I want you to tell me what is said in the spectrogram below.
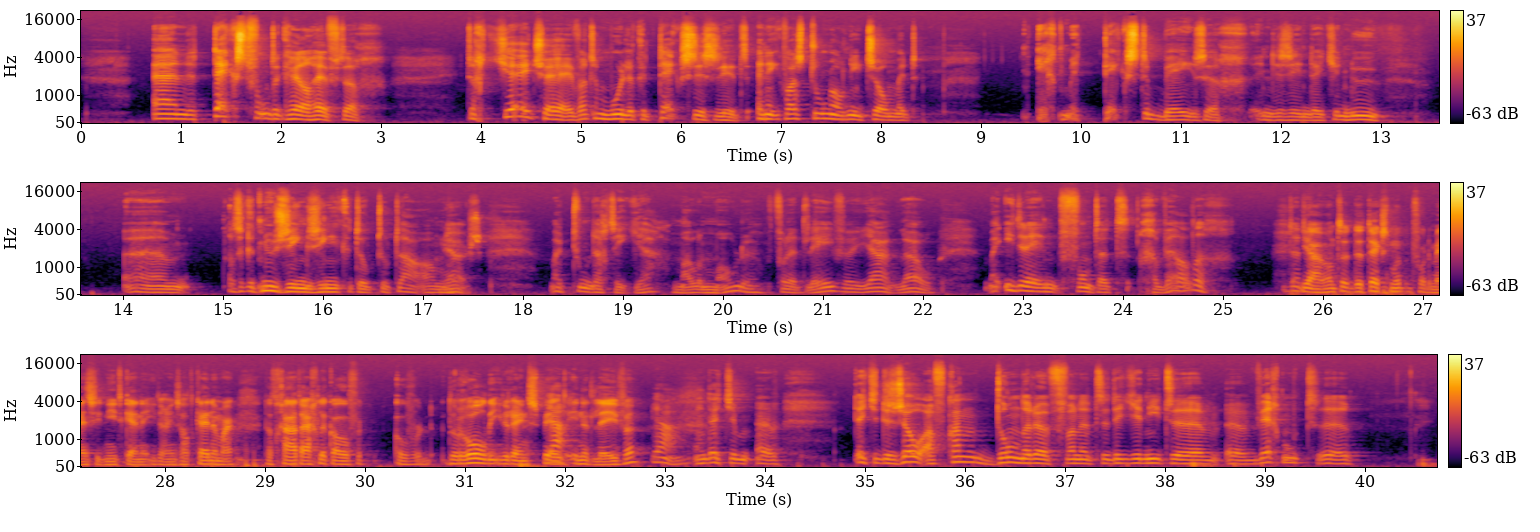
En de tekst vond ik heel heftig. Ik dacht, jeetje, wat een moeilijke tekst is dit. En ik was toen nog niet zo met, echt met teksten bezig. In de zin dat je nu, ehm, als ik het nu zing, zing ik het ook totaal anders. Maar toen dacht ik, ja, malle molen voor het leven, ja, nou. Maar iedereen vond het geweldig. Dat, Ja, want de, de tekst moet, voor de mensen die het niet kennen, iedereen zal het kennen, maar dat gaat eigenlijk over, over de rol die iedereen speelt Ja. in het leven. Ja, en dat je. eh, dat je er zo af kan donderen van het, dat je niet eh, eh, weg moet. eh,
